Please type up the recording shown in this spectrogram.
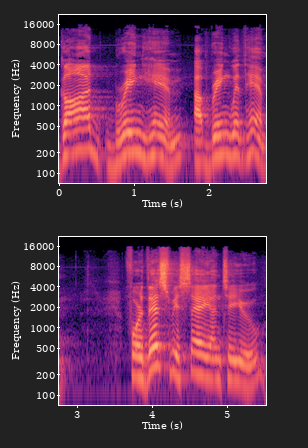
God bring him, uh, bring with him. For this we say unto you,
